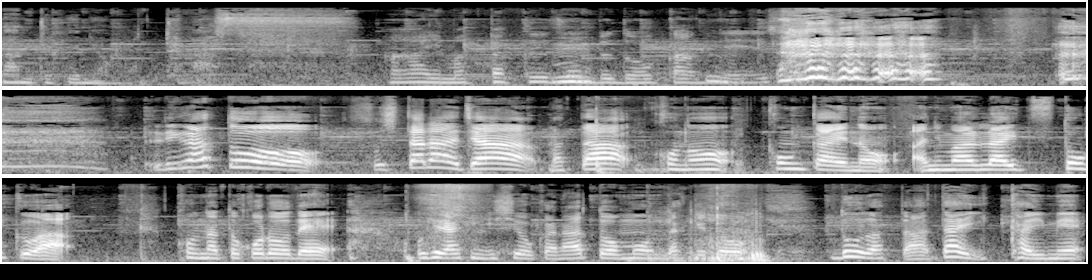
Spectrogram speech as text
なんていうふうに思ってます。はい全く全部同感です、ありがとうそしたらじゃあまたこの今回のアニマルライツトークはこんなところでお開きにしようかなと思うんだけどどうだった？第1回目。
